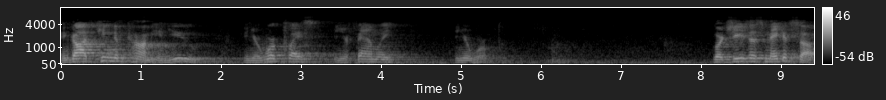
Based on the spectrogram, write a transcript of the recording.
and God's kingdom come in you, in your workplace, in your family, in your world? Lord Jesus, make it so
